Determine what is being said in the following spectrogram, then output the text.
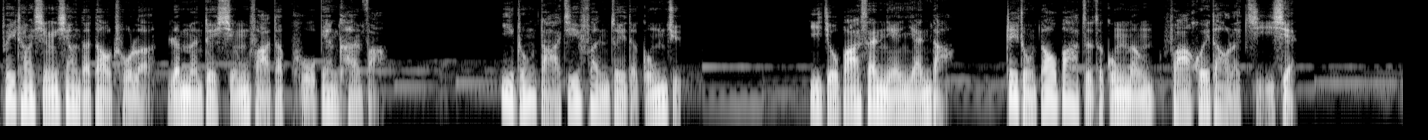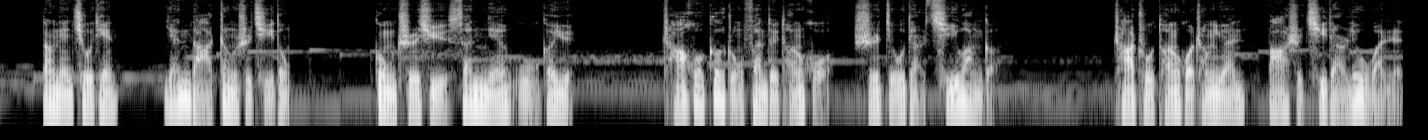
非常形象地道出了人们对刑法的普遍看法。一种打击犯罪的工具。一九八三年严打，这种刀把子的功能发挥到了极限。当年秋天，严打正式启动，共持续三年五个月，查获各种犯罪团伙十九点七万个，查处团伙成员八十七点六万人，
